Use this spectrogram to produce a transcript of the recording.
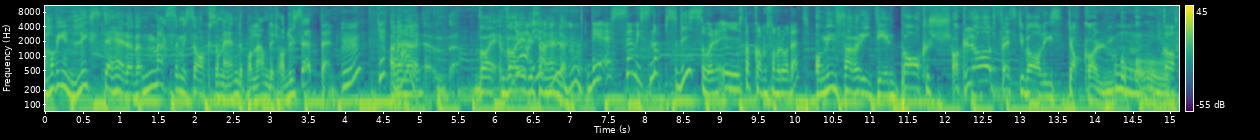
har vi en lista här över massor med saker som händer på landet. Har du sett den? Jag menar, Jättehärligt. eh, vad, vad är det som händer? mm, mm. Det är SM i snapsvisor i Stockholmsområdet. Och min favorit är en bak och chokladfestival i Stockholm. Oh, oh. Mm, Gott.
